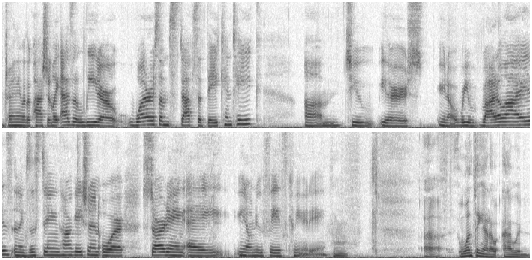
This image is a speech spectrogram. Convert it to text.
I'm trying to think of the question. Like, as a leader, what are some steps that they can take um, to either, you know, revitalize an existing congregation or starting a, you know, new faith community? Hmm. Uh, one thing I, I would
